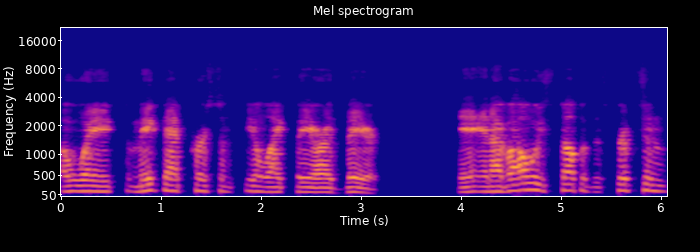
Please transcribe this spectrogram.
a way to make that person feel like they are there. And, and I've always felt the description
